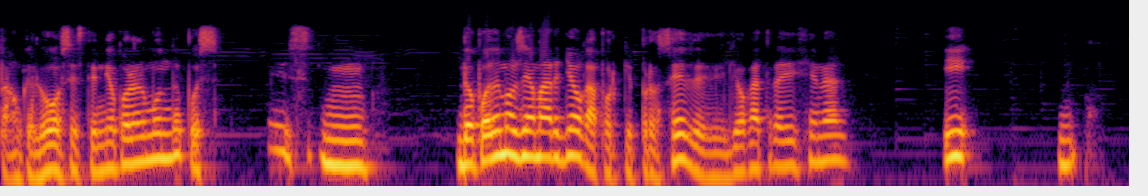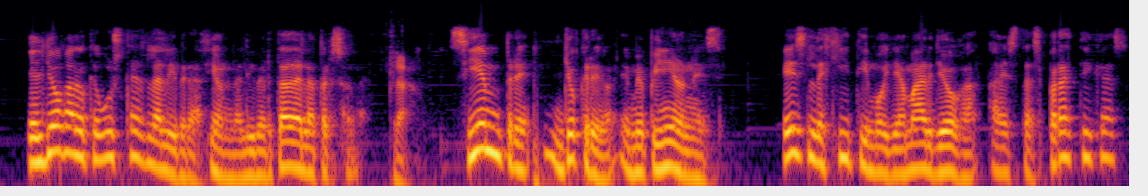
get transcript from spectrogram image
aunque luego se extendió por el mundo, pues mm, lo podemos llamar yoga porque procede del yoga tradicional y el yoga lo que busca es la liberación, la libertad de la persona. Claro. Siempre, yo creo, en mi opinión es, es legítimo llamar yoga a estas prácticas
